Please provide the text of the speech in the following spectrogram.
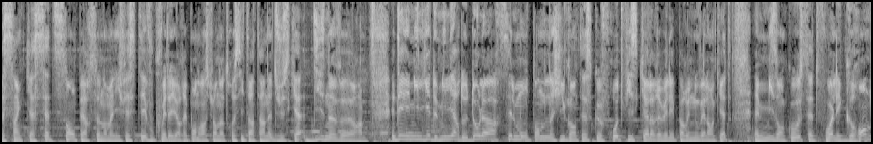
5 à 700 personnes ont manifesté. Vous pouvez d'ailleurs répondre sur notre site internet jusqu'à 19h. Des milliers de milliards de dollars, c'est le montant de la gigantesque fraude fiscale révélée par une nouvelle enquête. Mise en cause cette fois les grands de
